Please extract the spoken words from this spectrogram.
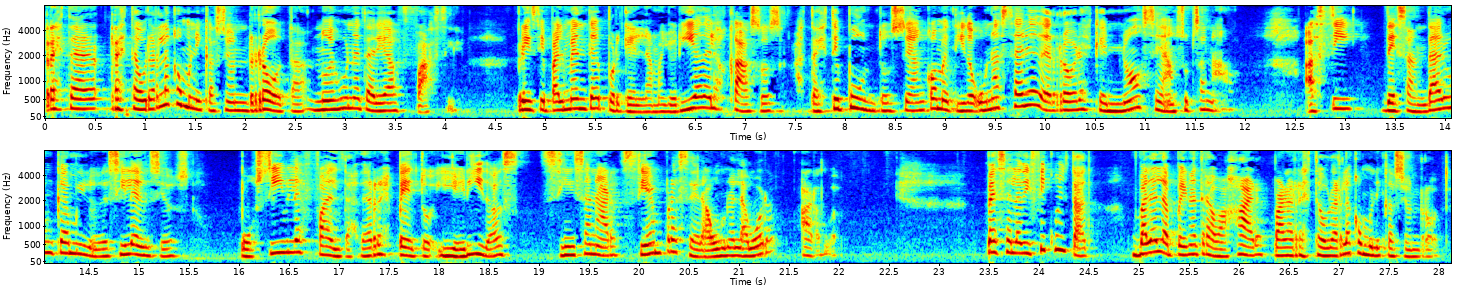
Restaurar la comunicación rota no es una tarea fácil principalmente porque en la mayoría de los casos hasta este punto se han cometido una serie de errores que no se han subsanado. Así, desandar un camino de silencios, posibles faltas de respeto y heridas sin sanar siempre será una labor ardua. Pese a la dificultad, vale la pena trabajar para restaurar la comunicación rota.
